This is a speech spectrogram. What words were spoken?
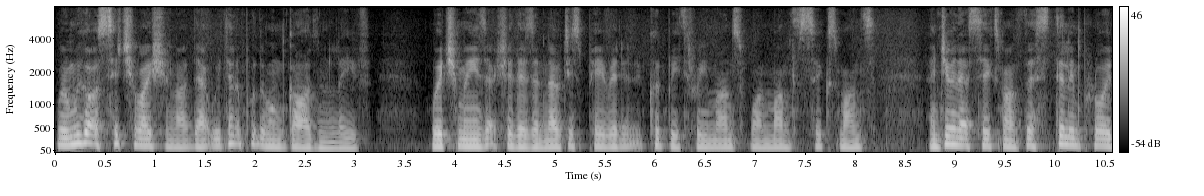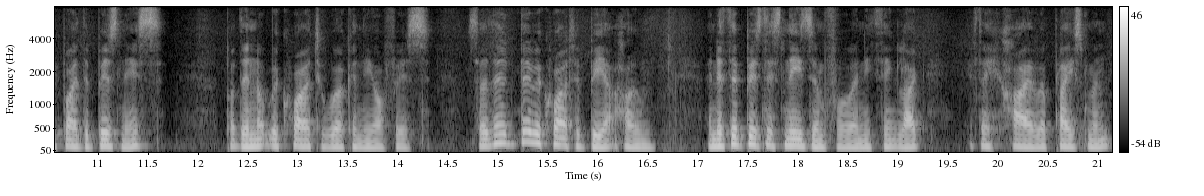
When we've got a situation like that, we tend to put them on garden leave, which means actually there's a notice period, and it could be three months, one month, six months. And during that six months, they're still employed by the business, but they're not required to work in the office. So they're, they're required to be at home. And if the business needs them for anything, like if they hire a replacement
